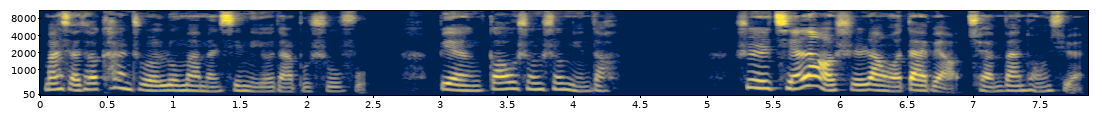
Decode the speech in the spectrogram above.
马小跳看出了陆曼曼心里有点不舒服，便高声声明道：“是钱老师让我代表全班同学。”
